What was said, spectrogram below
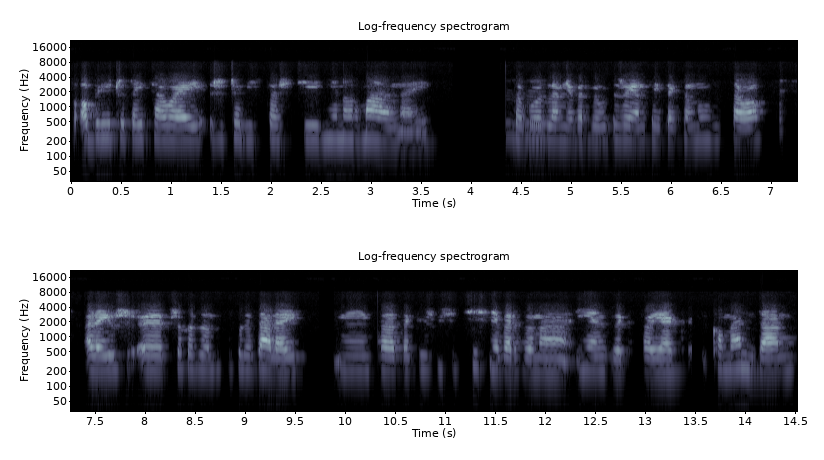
w obliczu tej całej rzeczywistości nienormalnej. To było mhm. dla mnie bardzo uderzające i tak ze mną zostało. Ale już y, przechodząc w ogóle dalej, y, to tak już mi się ciśnie bardzo na język, to jak komendant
